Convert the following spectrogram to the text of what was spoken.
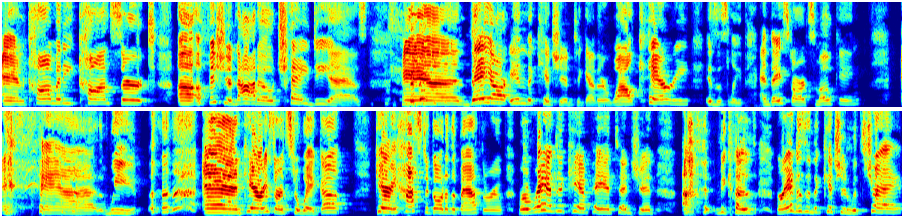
and comedy concert uh, aficionado Che Diaz. And they are in the kitchen together while Carrie is asleep. And they start smoking and weed. and Carrie starts to wake up. Carrie has to go to the bathroom. Miranda can't pay attention uh, because Miranda's in the kitchen with Che.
